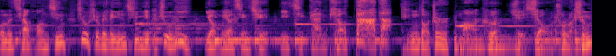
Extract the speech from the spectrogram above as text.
我们抢黄金就是为了引起你的注意。有没有兴趣一起干票大的？”听到这儿，马克却笑出了声。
